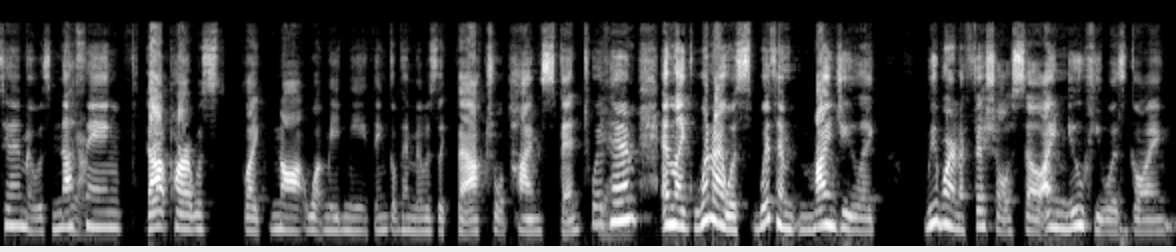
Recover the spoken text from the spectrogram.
to him. It was nothing. That part was like not what made me think of him. It was like the actual time spent with Yeah. him. And like when I was with him, mind you, like we weren't official, so I knew he was going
